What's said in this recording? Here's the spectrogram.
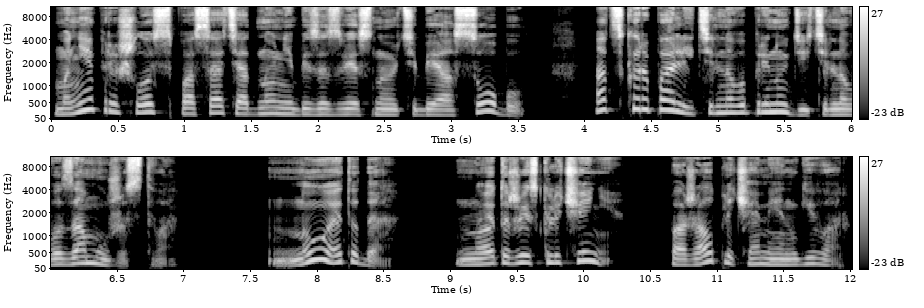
мне пришлось спасать одну небезызвестную тебе особу от скоропалительного принудительного замужества. Ну, это да. Но это же исключение, пожал плечами Энгивар.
